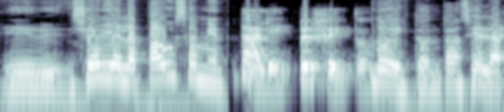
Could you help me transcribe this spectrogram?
Eh, yo haría la pausa mientras... Dale, perfecto. Todo esto, entonces la,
